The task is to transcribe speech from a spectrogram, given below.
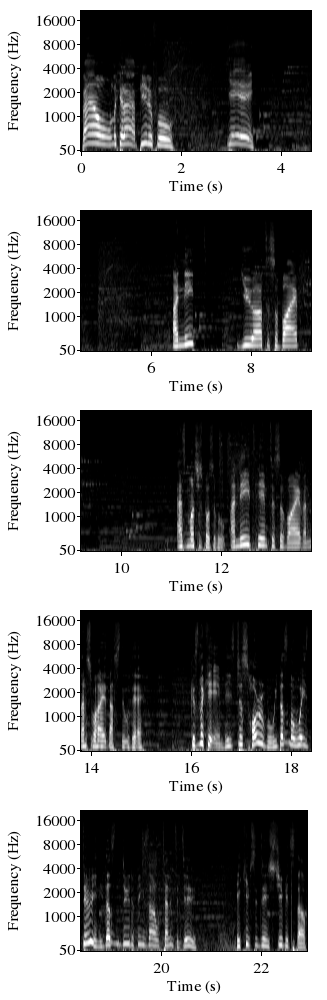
Bow. Look at that. Beautiful. Yay. I need Yuya to survive as much as possible. I need him to survive and that's why that's still there. Because look at him. He's just horrible. He doesn't know what he's doing. He doesn't do the things that I will tell him to do. He keeps doing stupid stuff.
